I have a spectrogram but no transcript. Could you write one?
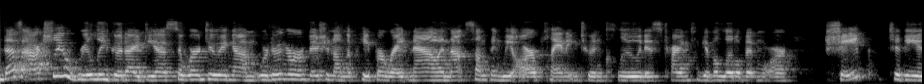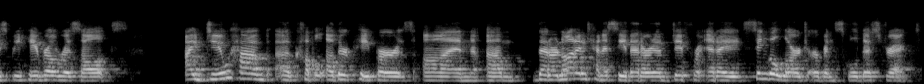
that's actually a really good idea. So we're doing um, we're doing a revision on the paper right now, and that's something we are planning to include is trying to give a little bit more shape to these behavioral results I do have a couple other papers on um, that are not in Tennessee that are in a different at a single large urban school district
